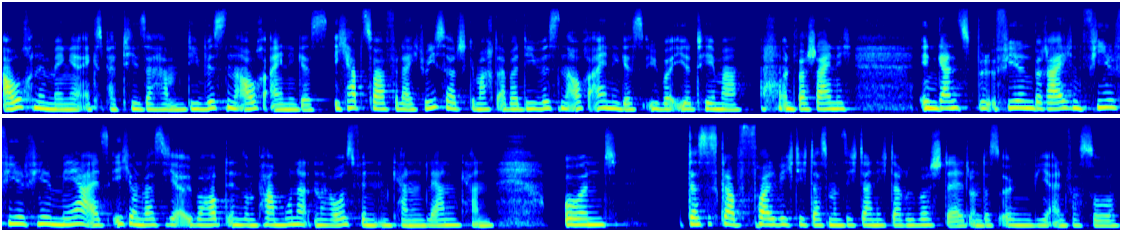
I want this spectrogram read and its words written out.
auch eine Menge Expertise haben. Die wissen auch einiges. Ich habe zwar vielleicht Research gemacht, aber die wissen auch einiges über ihr Thema und wahrscheinlich in ganz vielen Bereichen viel, viel, viel mehr als ich und was ich ja überhaupt in so ein paar Monaten rausfinden kann und lernen kann. Und das ist, glaube ich, voll wichtig, dass man sich da nicht darüber stellt und das irgendwie einfach so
